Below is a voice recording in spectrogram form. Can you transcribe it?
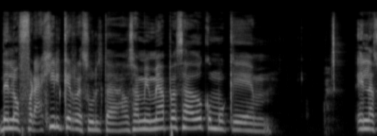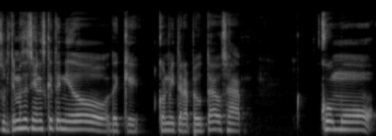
de lo frágil que resulta. O sea, a mí me ha pasado como que en las últimas sesiones que he tenido de que con mi terapeuta, o sea, como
